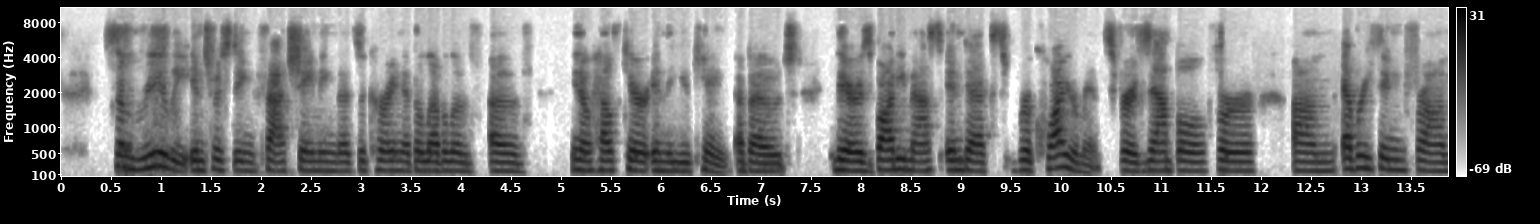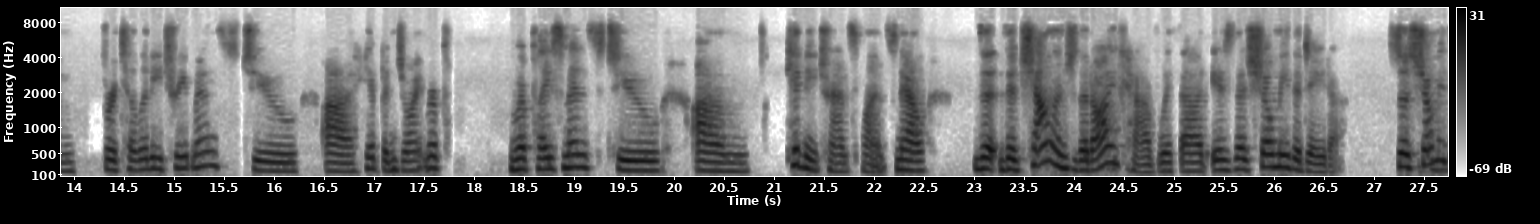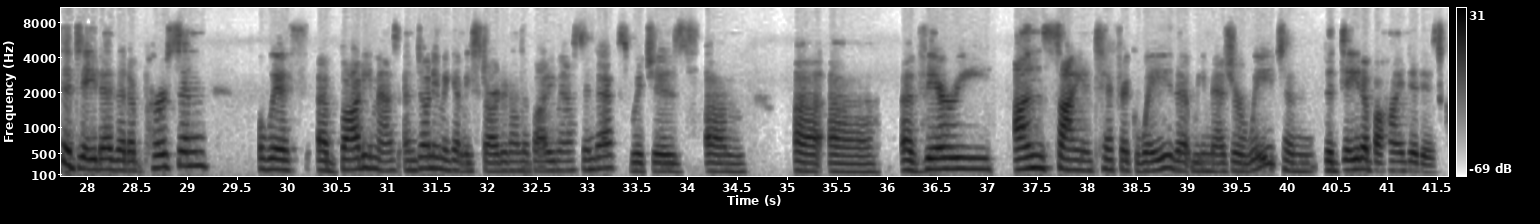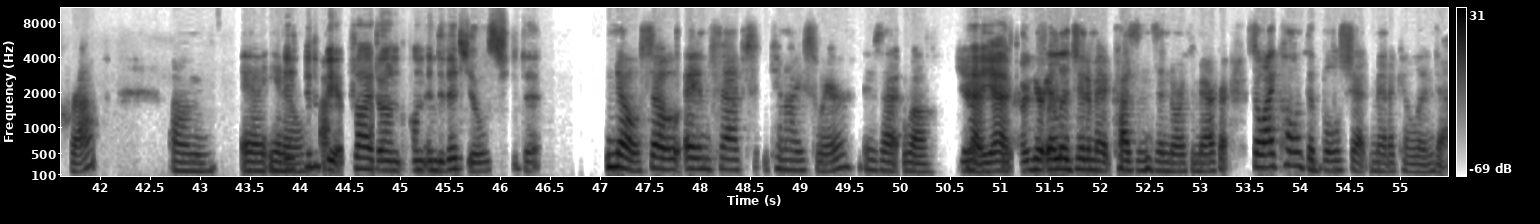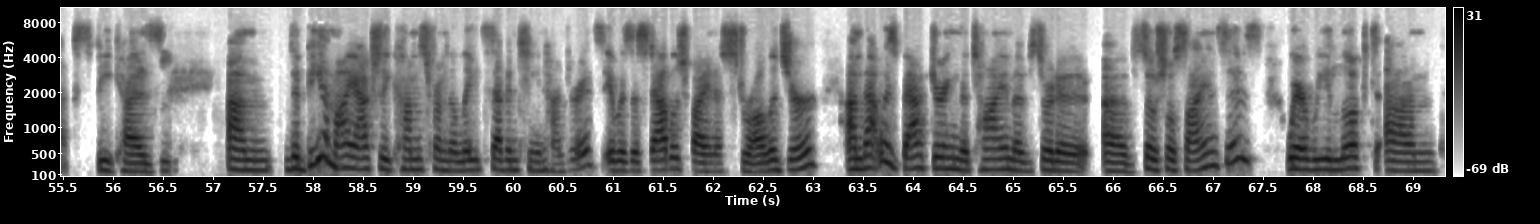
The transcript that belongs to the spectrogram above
some really interesting fat shaming that's occurring at the level of of you know healthcare in the uk about there's body mass index requirements for example for um, everything from fertility treatments to uh, hip and joint rep- replacements to um, kidney transplants now the the challenge that I have with that is that show me the data. So show me the data that a person with a body mass, and don't even get me started on the body mass index, which is um, a, a, a very unscientific way that we measure weight, and the data behind it is crap. Um, and you know, it should be applied on on individuals, should it? No. So in fact, can I swear? Is that well? yeah yeah your illegitimate cousins in north america so i call it the bullshit medical index because mm. Um, the bmi actually comes from the late 1700s it was established by an astrologer um, that was back during the time of sort of of social sciences where we looked um,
